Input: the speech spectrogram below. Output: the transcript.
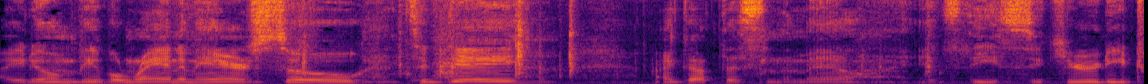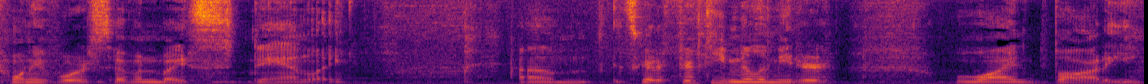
How you doing people? Random here. So today I got this in the mail. It's the Security 24-7 by Stanley. Um, it's got a 50 millimeter wide body,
